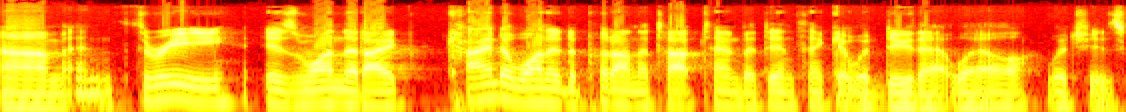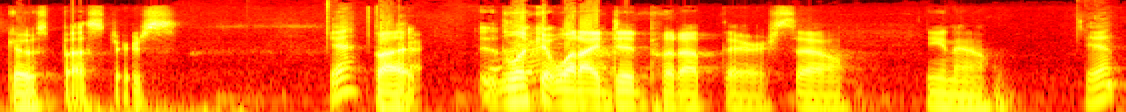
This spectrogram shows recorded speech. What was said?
Um, and three is one that I kind of wanted to put on the top 10, but didn't think it would do that well, which is Ghostbusters. Yeah. But look at what I did put up there. So, you know, Yep.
